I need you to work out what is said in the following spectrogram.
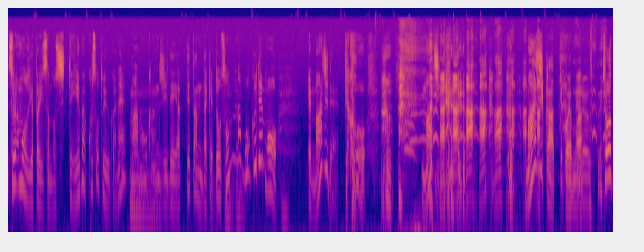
それはもうやっぱりその知っていればこそというかね、あの感じでやってたんだけどそんな僕でも、えマジで？ってこう マジ？マジか？ってこうやっぱちょっ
